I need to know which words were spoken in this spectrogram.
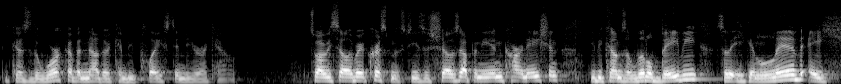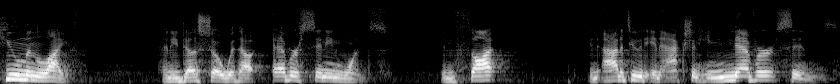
because the work of another can be placed into your account. That's why we celebrate Christmas. Jesus shows up in the incarnation. He becomes a little baby so that he can live a human life. And he does so without ever sinning once. In thought, in attitude, in action, he never sins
